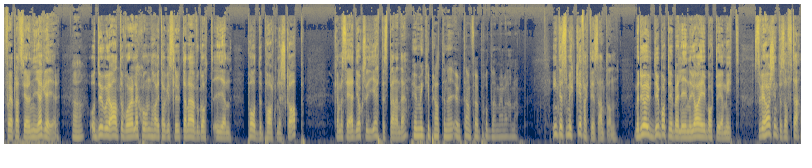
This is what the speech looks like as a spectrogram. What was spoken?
får jag plats att göra nya grejer. Ja. Och du och jag Anton, vår relation har ju tagit slut, den har övergått i en poddpartnerskap Kan man säga, det är också jättespännande. Hur mycket pratar ni utanför podden med varandra? Inte så mycket faktiskt Anton. Men du är, du är borta i Berlin och jag är borta och gör mitt. Så vi hörs inte så ofta.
